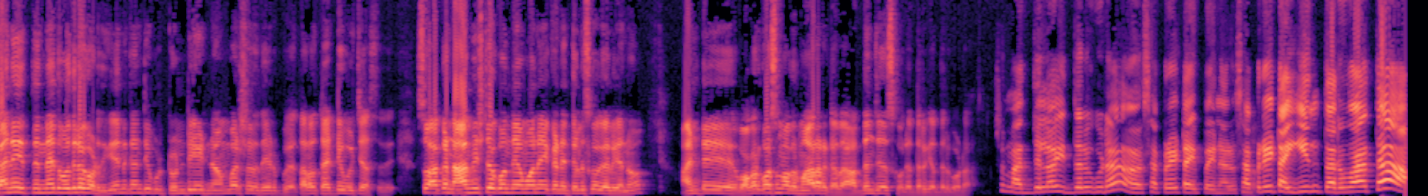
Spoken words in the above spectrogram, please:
కానీ తిన్నైతే వదిలేకూడదు. ఎందుకంటే ఇప్పుడు ట్వంటీ ఎయిట్ నెంబర్స్ తేడిపోయాయి. తర్వాత థర్టీ వచ్చేస్తుంది. సో అక్కడ నా మిస్టేక్ ఉందేమో అని ఇక్కడ నేను తెలుసుకోగలిగాను. అంటే ఒకరి కోసం ఒకరు మారారు కదా. అర్థం చేసుకోవాలి ఇద్దరికి ఇద్దరు కూడా. సో మధ్యలో ఇద్దరు కూడా సెపరేట్ అయిపోయినారు. సెపరేట్ అయిన తర్వాత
